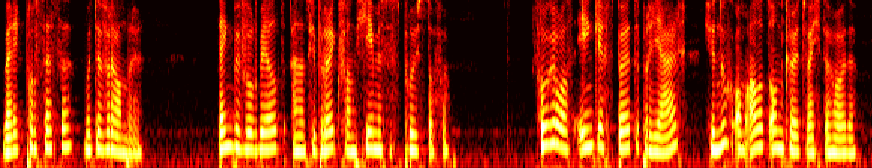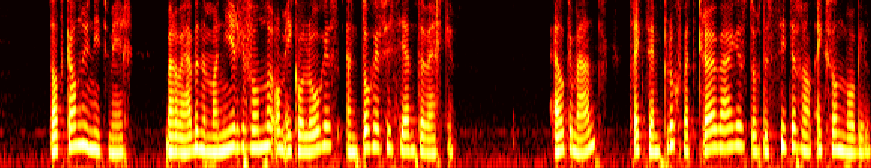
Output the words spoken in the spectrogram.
Werkprocessen moeten veranderen. Denk bijvoorbeeld aan het gebruik van chemische sproeistoffen. Vroeger was één keer spuiten per jaar genoeg om al het onkruid weg te houden. Dat kan nu niet meer, maar we hebben een manier gevonden om ecologisch en toch efficiënt te werken. Elke maand trekt zijn ploeg met kruiwagens door de site van ExxonMobil.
